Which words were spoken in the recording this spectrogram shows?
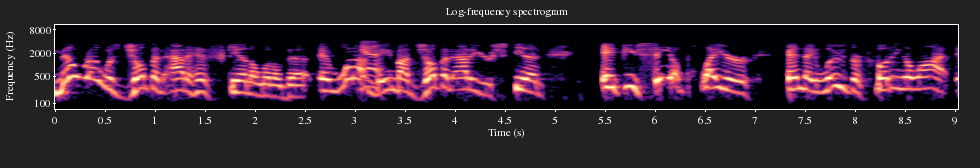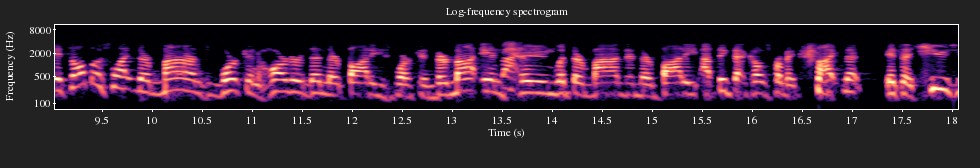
Milroe was jumping out of his skin a little bit, and what yes. I mean by jumping out of your skin, if you see a player and they lose their footing a lot. It's almost like their mind's working harder than their body's working. They're not in right. tune with their mind and their body. I think that comes from excitement. It's a huge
